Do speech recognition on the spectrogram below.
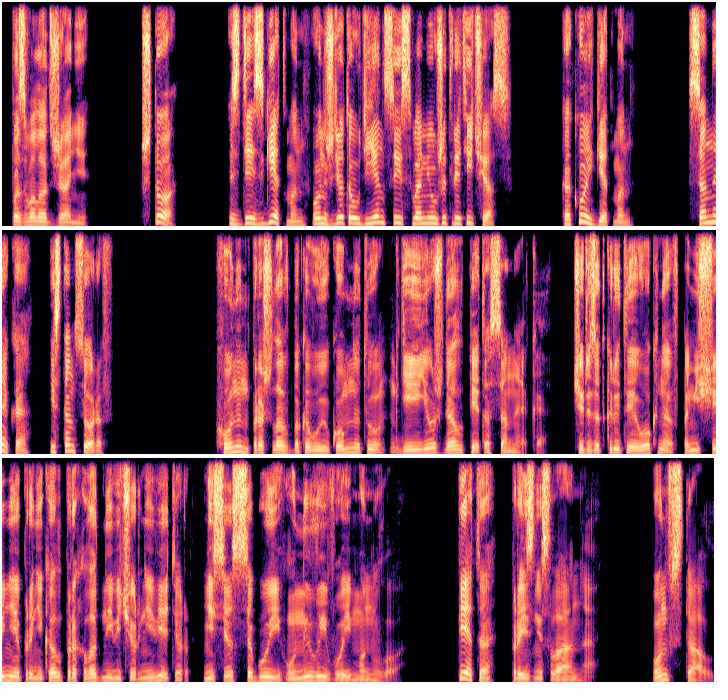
— позвала Джани. «Что?» «Здесь Гетман, он ждет аудиенции с вами уже третий час». «Какой Гетман?» «Санека, из танцоров». Хонен прошла в боковую комнату, где ее ждал Пета Санека. Через открытые окна в помещение проникал прохладный вечерний ветер, неся с собой унылый вой Монло. «Пета!» — произнесла она. Он встал.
